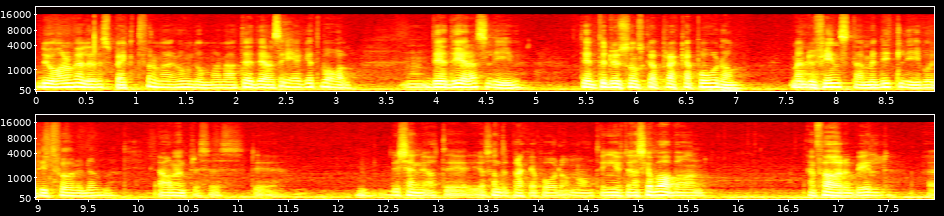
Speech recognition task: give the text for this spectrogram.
du har en väldig respekt för de här ungdomarna. Att det är deras eget val. Det är deras liv. Det är inte du som ska pracka på dem. Men du finns där med ditt liv och ditt föredöme. Ja men precis. Det, det känner jag att det, jag ska inte pracka på dem någonting utan jag ska bara vara en, en förebild. Eh,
